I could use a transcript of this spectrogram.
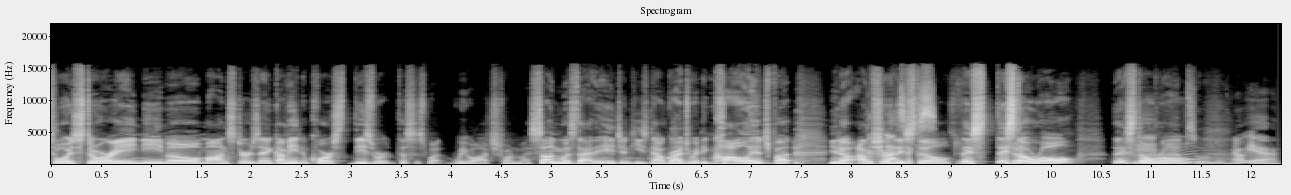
Toy Story, Nemo, Monsters Inc. I mean, of course, these were. This is what we watched when my son was that age, and he's now graduating college. But you know, I'm The sure they classics. still they they still roll. They still roll. Absolutely. Oh yeah.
